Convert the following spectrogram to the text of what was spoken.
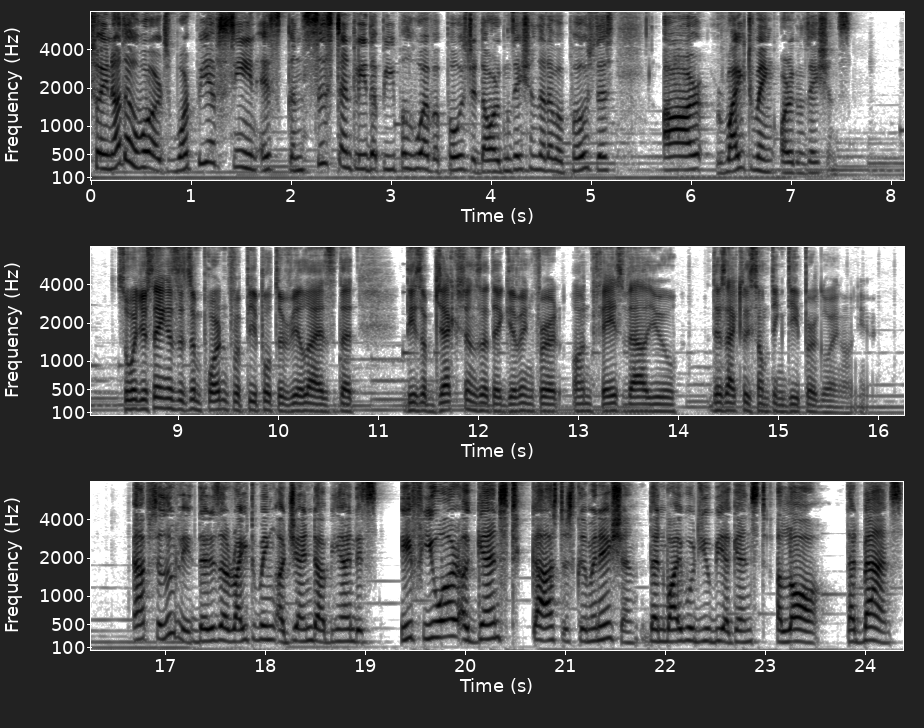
So, in other words, what we have seen is consistently the people who have opposed it, the organizations that have opposed this, are right wing organizations. So, what you're saying is it's important for people to realize that these objections that they're giving for it on face value, there's actually something deeper going on here. Absolutely. There is a right wing agenda behind this. If you are against caste discrimination, then why would you be against a law that bans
